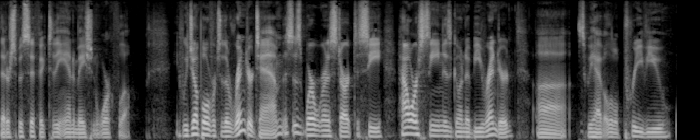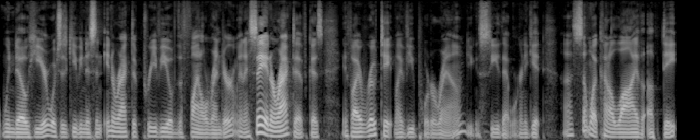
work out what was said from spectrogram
that are specific to the animation workflow. If we jump over to the render tab, this is where we're going to start to see how our scene is going to be rendered uh, so we have a little preview window here, which is giving us an interactive preview of the final render. And I say interactive because if I rotate my viewport around, you can see that we're going to get a somewhat kind of live update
